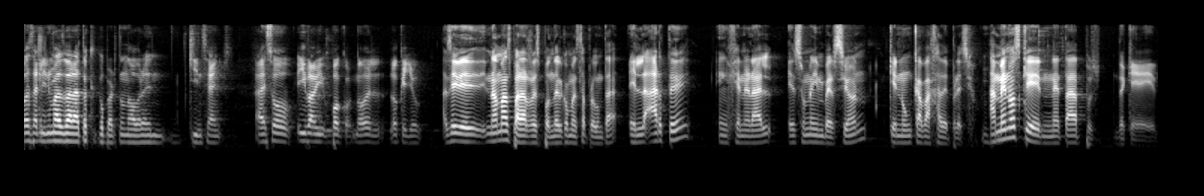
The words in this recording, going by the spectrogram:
va a salir más barato que comprarte una obra en 15 años. A eso iba un poco, ¿no? El- lo que yo... Así nada más para responder como esta pregunta, el arte en general es una inversión que nunca baja de precio. A menos que neta, pues, de que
